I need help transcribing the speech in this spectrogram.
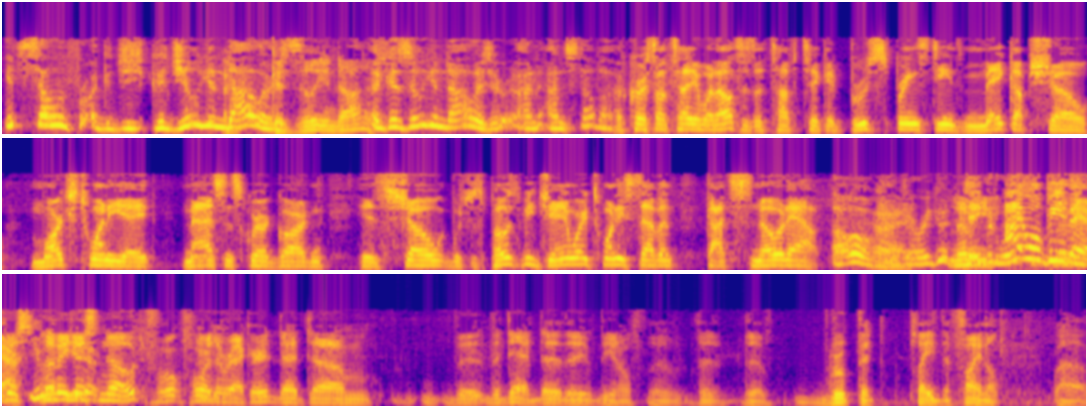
It's selling for a gajillion dollars. A gazillion dollars. A gazillion dollars on, on StubHub. Of course, I'll tell you what else is a tough ticket. Bruce Springsteen's makeup show, March 28th, Madison Square Garden. His show, which was supposed to be January 27th, got snowed out. Oh, okay, right. very good. Let David, me, I will be let there. Me just, let me just note for, for the record that um, the the dead, the, the you know the, the the group that played the final uh,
